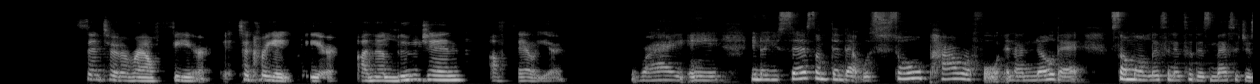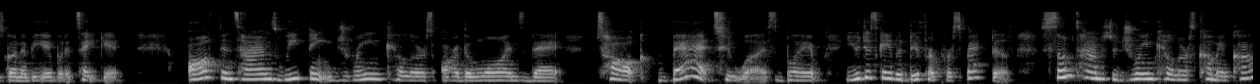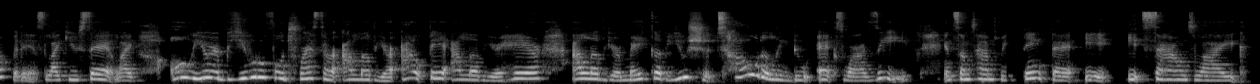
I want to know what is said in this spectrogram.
centered around fear to create fear, an illusion of failure. Right. And, you know, you said something that was so powerful. And I know that someone listening to this message is going to be able to take it. Oftentimes, we think dream killers are the ones that talk bad to us, but you just gave a different perspective. Sometimes the dream killers come in confidence, like you said, like, oh, you're a beautiful dresser. I love your outfit. I love your hair. I love your makeup. You should totally do XYZ. And sometimes we think that it it sounds like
